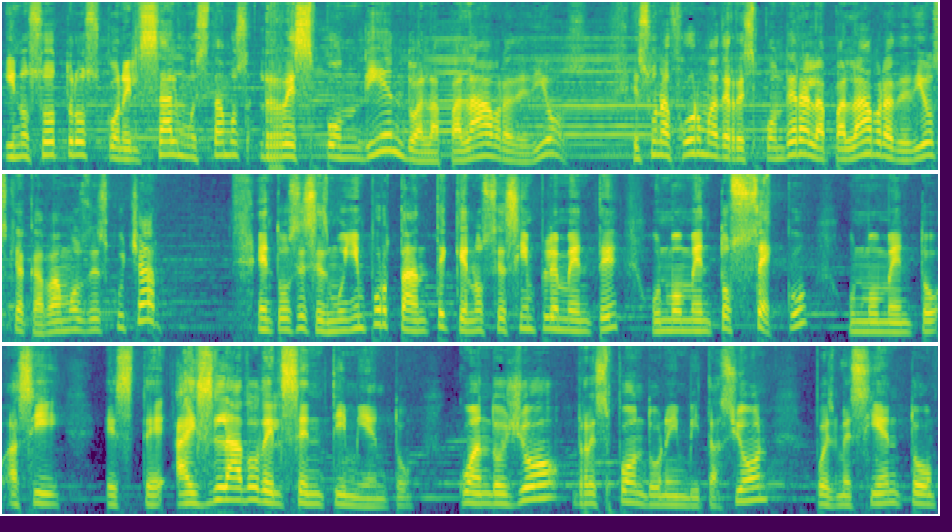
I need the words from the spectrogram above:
y nosotros con el salmo estamos respondiendo a la palabra de Dios. Es una forma de responder a la palabra de Dios que acabamos de escuchar. Entonces es muy importante que no sea simplemente un momento seco, un momento así este aislado del sentimiento. Cuando yo respondo una invitación, pues me siento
